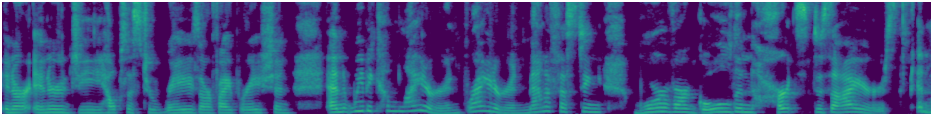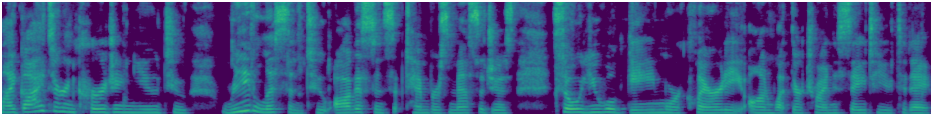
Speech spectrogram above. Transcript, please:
in our energy helps us to raise our vibration and we become lighter and brighter and manifesting more of our golden heart's desires. And my guides are encouraging you to re-listen to August and September's messages so you will gain more clarity on what they're trying to say to you today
